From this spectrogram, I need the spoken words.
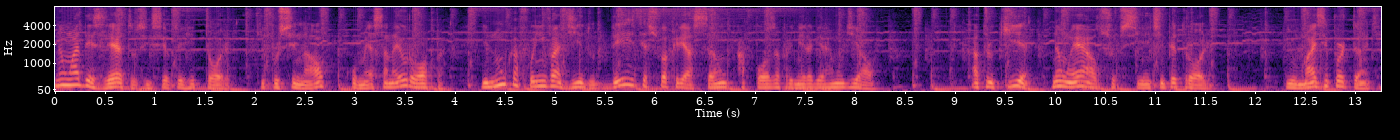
Não há desertos em seu território, que por sinal começa na Europa e nunca foi invadido desde a sua criação após a Primeira Guerra Mundial. A Turquia não é autossuficiente em petróleo. E o mais importante,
